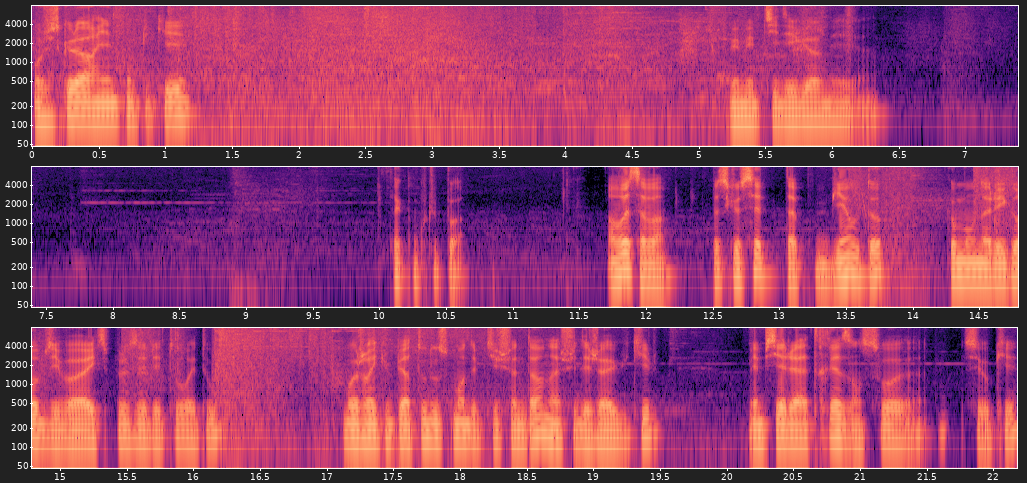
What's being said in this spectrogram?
Bon jusque là rien de compliqué. Je mets mes petits dégâts mais... Euh, ça conclut pas. En vrai ça va. Parce que 7 tape bien au top. Comme on a les grubs, il va exploser les tours et tout. Moi, je récupère tout doucement des petits shutdowns. Là, je suis déjà à 8 kills. Même si elle est à 13 en soi, c'est ok. Je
